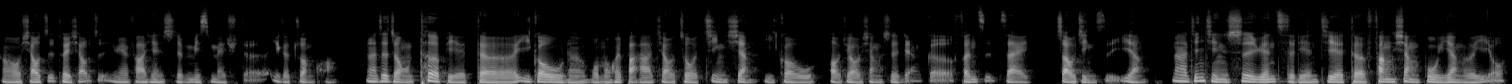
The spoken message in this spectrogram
然后小指对小指，你会发现是 mismatch 的一个状况。那这种特别的异构物呢，我们会把它叫做镜像异构物哦，就好像是两个分子在照镜子一样。那仅仅是原子连接的方向不一样而已哦，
